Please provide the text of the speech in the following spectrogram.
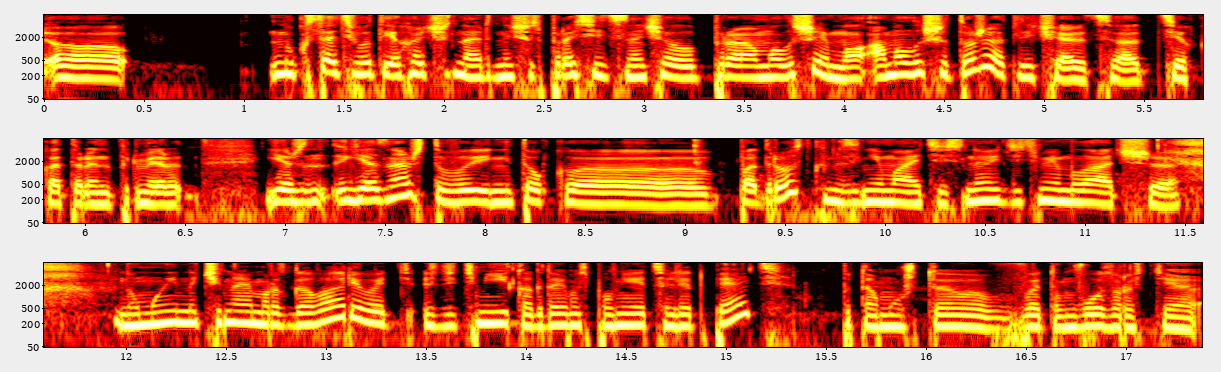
э, ну, кстати, вот я хочу, наверное, еще спросить сначала про малышей. Мал- А малыши тоже отличаются от тех, которые, например... Я, я знаю, что вы не только подростками занимаетесь, но и детьми младше. Но мы начинаем разговаривать с детьми, когда им исполняется лет пять, потому что в этом возрасте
